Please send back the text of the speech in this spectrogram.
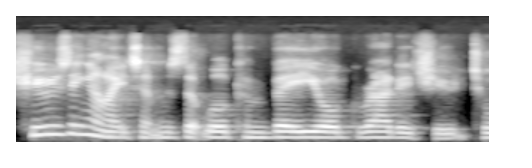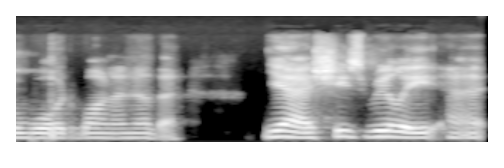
choosing items that will convey your gratitude toward one another yeah, she's really uh,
